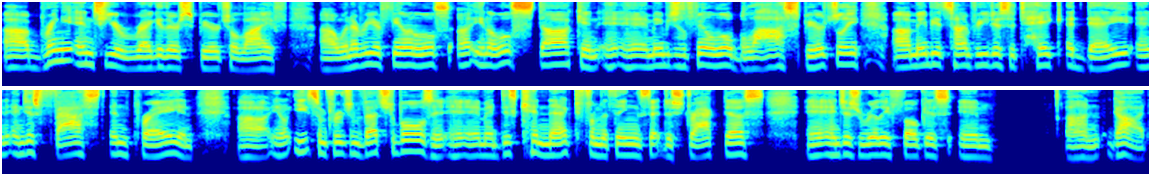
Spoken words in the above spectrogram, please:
uh, bring it into your regular spiritual life. Uh, whenever you're feeling a little, you know, a little stuck and, and maybe just feeling a little blah spiritually, uh, maybe it's time for you just to take a day and, and just fast and pray and, uh, you know, eat some fruits and vegetables and, and, and, disconnect from the things that distract us and, and just really focus in on God.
